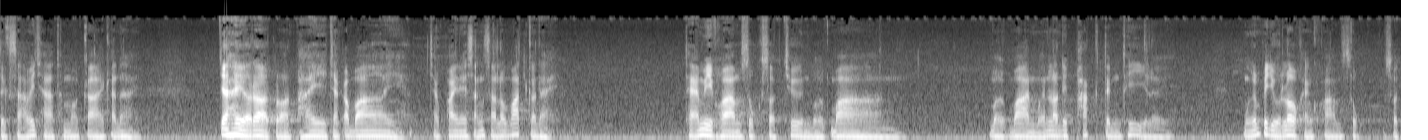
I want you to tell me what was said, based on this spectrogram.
ศึกษาวิชาธรรมกายก็ได้ จะให้รอดปลอดภัยจากอบาย จากภัยในสังสารวัฏก็ได้ แถมมีความสุขสดชื่น เบิกบาน เบิกบานเหมือนเราได้พักเต็มที่เลย เหมือนไปอยู่โลกแห่งความสุขสด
